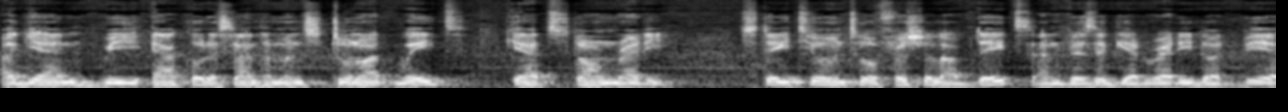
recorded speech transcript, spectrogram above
Again, we echo the sentiments do not wait, get storm ready. Stay tuned to official updates and visit getready.gov.bs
